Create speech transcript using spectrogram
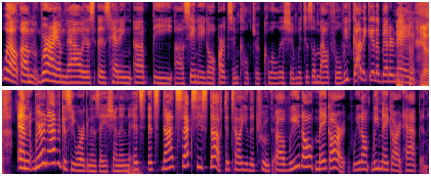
Well, um, where I am now is is heading up the uh, San Diego Arts and Culture Coalition, which is a mouthful. We've got to get a better name. yes. And we're an advocacy organization, and it's it's not sexy stuff to tell you the truth. Uh, we don't make art. We don't. We make art happen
